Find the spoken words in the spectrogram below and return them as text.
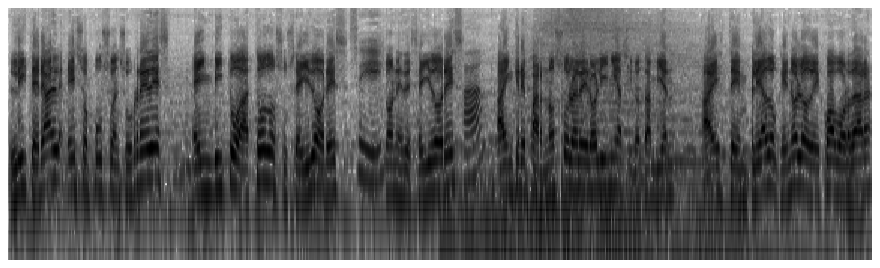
Literal, eso puso en sus redes e invitó a todos sus seguidores, Sí. millones de seguidores, Ah, a increpar no solo a la aerolínea, sino también a este empleado que no lo dejó abordar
